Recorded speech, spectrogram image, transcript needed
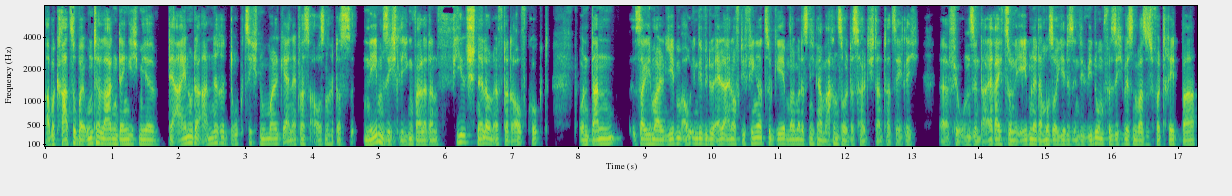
Aber gerade so bei Unterlagen denke ich mir, der ein oder andere druckt sich nun mal gern etwas aus und hat das neben sich liegen, weil er dann viel schneller und öfter drauf guckt. Und dann, sage ich mal, jedem auch individuell einen auf die Finger zu geben, weil man das nicht mehr machen soll, das halte ich dann tatsächlich äh, für Unsinn. Da erreicht so eine Ebene, da muss auch jedes Individuum für sich wissen, was ist vertretbar,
